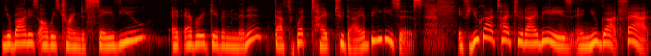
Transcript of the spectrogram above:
your body's always trying to save you at every given minute, that's what type 2 diabetes is. If you got type 2 diabetes and you got fat,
